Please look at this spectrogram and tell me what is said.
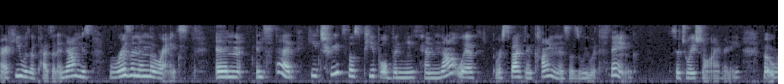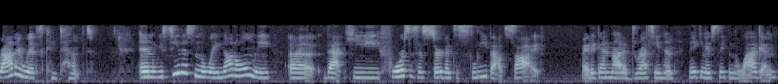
Right? He was a peasant, and now he's risen in the ranks. And instead, he treats those people beneath him not with respect and kindness as we would think, situational irony, but rather with contempt. And we see this in the way not only uh, that he forces his servant to sleep outside, right? Again, not addressing him, making him sleep in the wagon,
